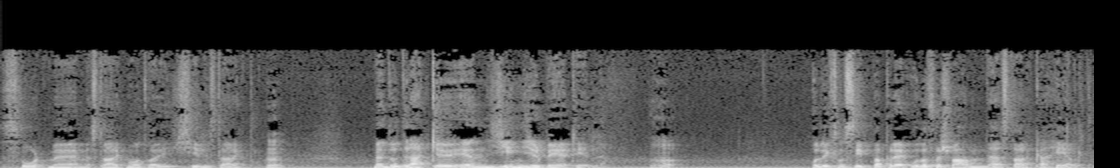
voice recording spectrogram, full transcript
svårt med, med stark mat, det var chili starkt. Mm. Men då drack jag ju en ginger beer till Jaha. och liksom sippa på det och då försvann det här starka helt.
